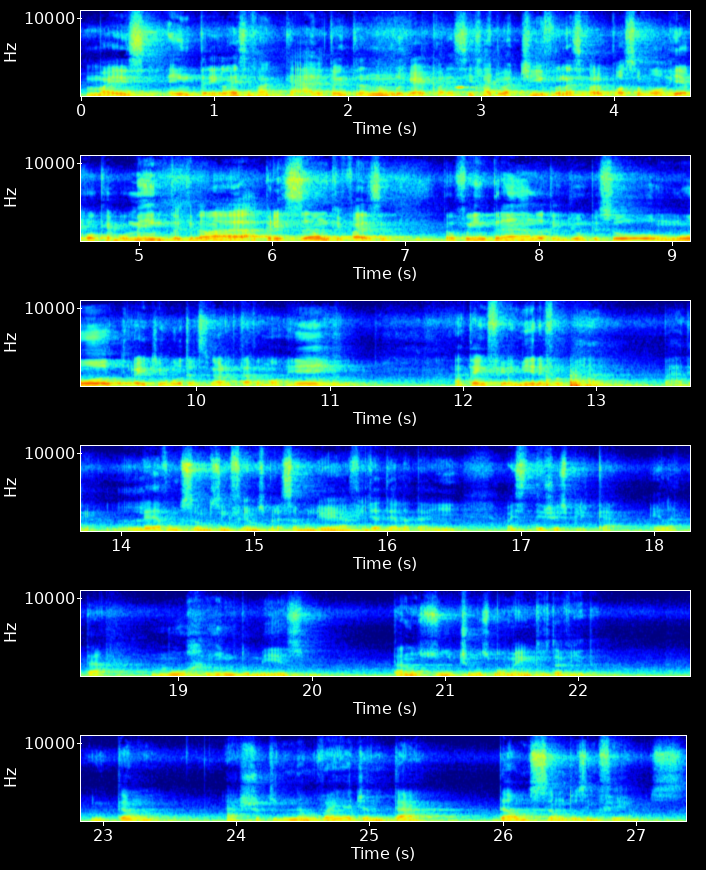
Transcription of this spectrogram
mas entrei lá e você fala, cara, eu estou entrando num lugar que parece radioativo, né? Você fala, eu posso morrer a qualquer momento, que dá uma, a pressão que faz. Então fui entrando, atendi uma pessoa, um outro, aí tinha outra senhora que estava morrendo. Até a enfermeira falou, padre, padre, leva são dos enfermos para essa mulher, a filha dela está aí, mas deixa eu explicar, ela está morrendo mesmo, está nos últimos momentos da vida. Então, acho que não vai adiantar dar unção dos enfermos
